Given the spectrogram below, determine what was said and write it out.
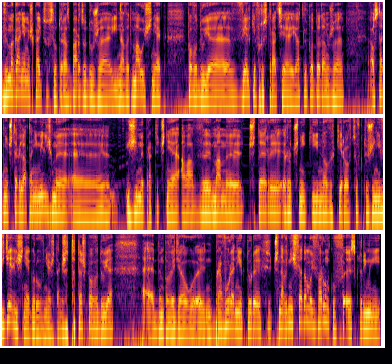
wymagania mieszkańców są teraz bardzo duże i nawet mały śnieg powoduje wielkie frustracje. Ja tylko dodam, że ostatnie 4 lata nie mieliśmy e, zimy praktycznie, a wy mamy cztery roczniki nowych kierowców, którzy nie widzieli śniegu również, także to też powoduje, e, bym powiedział, e, brawurę niektórych, czy nawet nieświadomość warunków, e, z którymi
